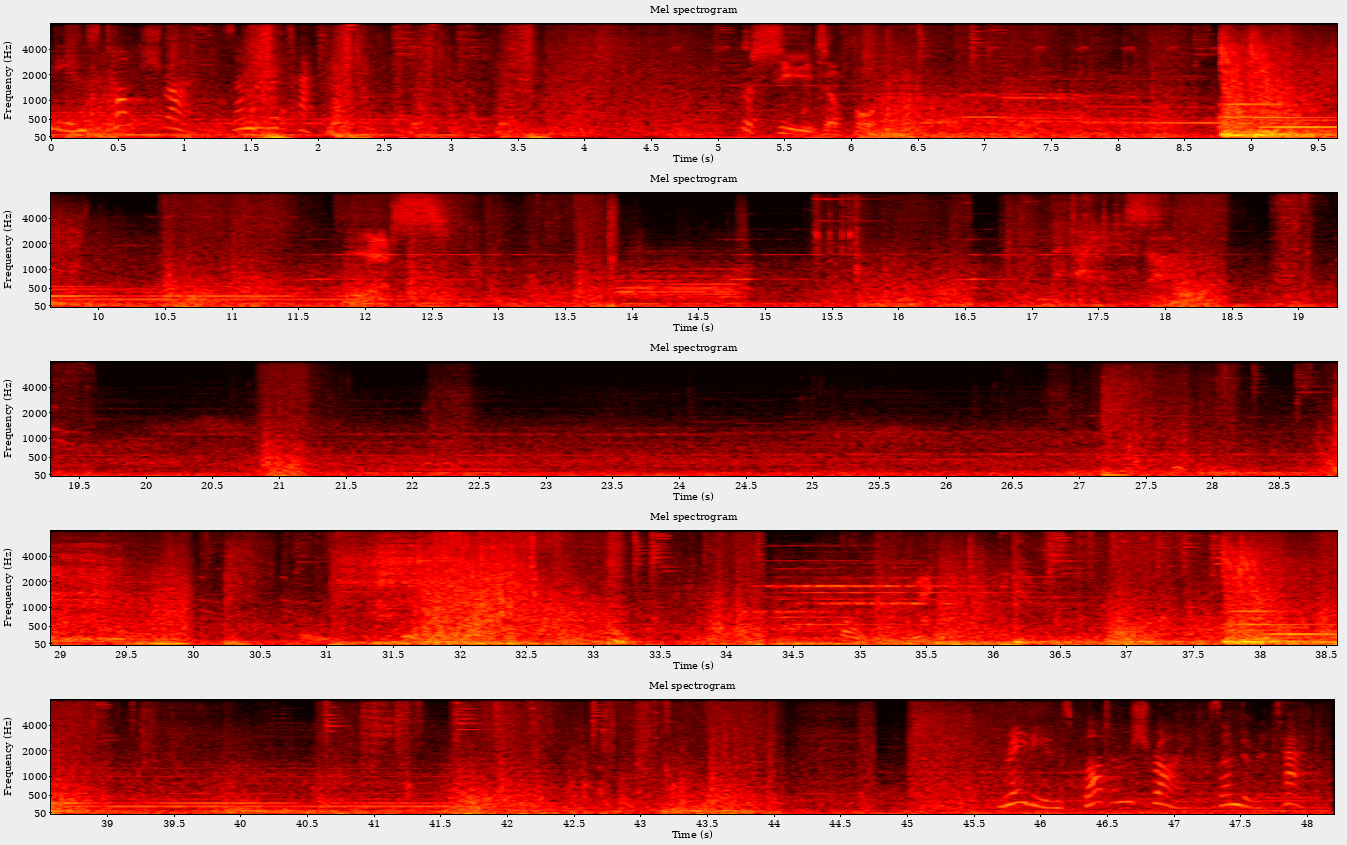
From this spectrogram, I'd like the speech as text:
Radiant's top shrine is under attack. The seeds are fortune. bottom shrine is under attack.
